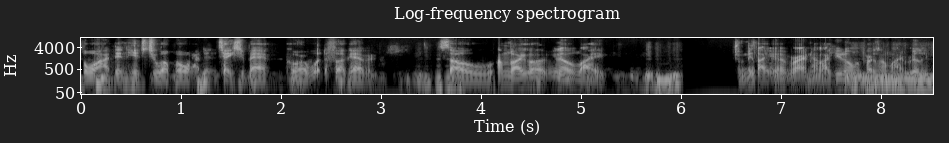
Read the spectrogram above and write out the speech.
for why I didn't hit you up or why I didn't text you back or what the fuck ever. So I'm like, well, you know, like for me, like right now, like you're the only person I'm like really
